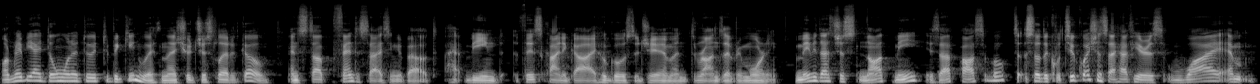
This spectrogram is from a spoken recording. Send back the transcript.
Or maybe I don't want to do it to begin with, and I should just let it go and stop fantasizing about being this kind of guy who goes to gym and runs every morning. Maybe that's just not me. Is that possible? So, so the two questions I have here is why am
